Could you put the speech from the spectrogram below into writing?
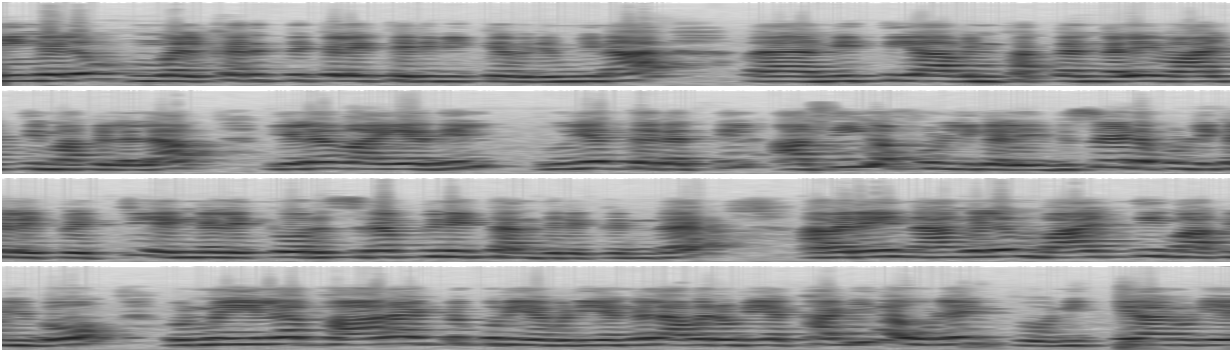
நீங்களும் உங்கள் கருத்துக்களை தெரிவிக்க விரும்பினால் நித்யாவின் பக்கங்களை வாழ்த்தி மகிழலாம். இள வயதில் உயர்தரத்தில் அதிக புள்ளிகளை விசேட புள்ளிகளை பெற்று எங்களுக்கு ஒரு சிறப்பினை தந்திருக்கின்ற அவரை நாங்களும் வாழ்த்தி மகிழ்வோம். உண்மையில பாராட்டுக்குரிய விடயங்கள் அவருடைய கடின உழைப்பு நித்யானுடைய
